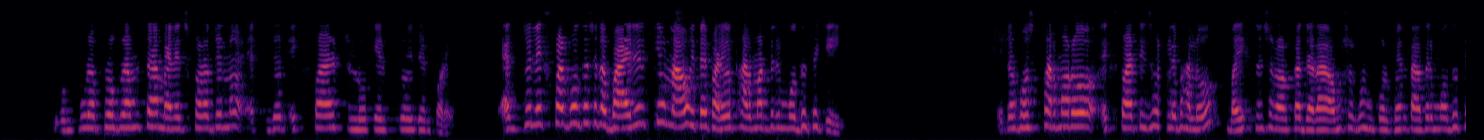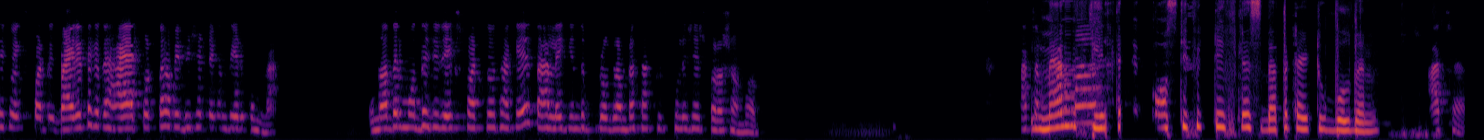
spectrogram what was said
এবং পুরো প্রোগ্রামটা ম্যানেজ করার জন্য একজন এক্সপার্ট লোকের প্রয়োজন পড়ে। একজন এক্সপার্ট বলতে সেটা বাইরের কেউ নাও হতে পারে ওই ফার্মারদের মধ্যে থেকেই। এটা হোস্ট ফার্মারও এক্সপার্টিস হলে ভালো বা এক্সটেনশন ওয়ার্কার যারা অংশগ্রহণ করবেন তাদের মধ্যে থেকেও এক্সপার্টিস বাইরে থেকে হায়ার করতে হবে বিষয়টা কিন্তু এরকম না। ওনাদের মধ্যে যদি এক্সপার্ট কেউ থাকে তাহলে কিন্তু প্রোগ্রামটা সাকসেসফুলি শেষ করা সম্ভব। আচ্ছা ম্যাম ফিল্ডে কস্ট ইফেক্টিভনেস ব্যাপারটা একটু বলবেন। আচ্ছা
